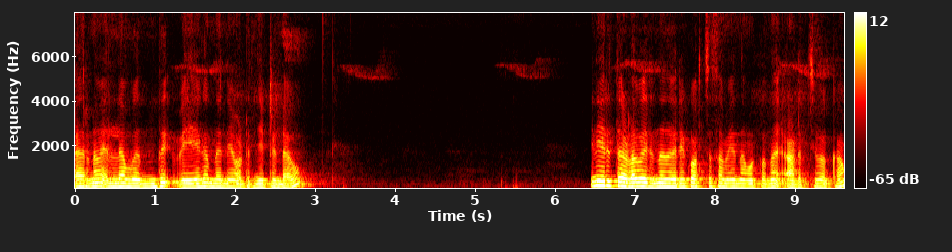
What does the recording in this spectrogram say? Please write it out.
കാരണം എല്ലാം വെന്ത് വേഗം തന്നെ ഉടഞ്ഞിട്ടുണ്ടാവും ഇനി ഒരു തിള വരുന്നത് വരെ കുറച്ച് സമയം നമുക്കൊന്ന് അടച്ചു വെക്കാം.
